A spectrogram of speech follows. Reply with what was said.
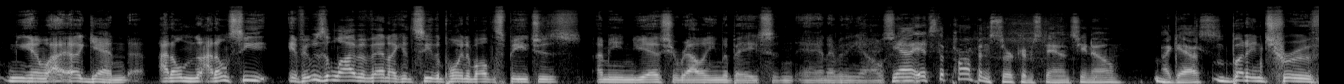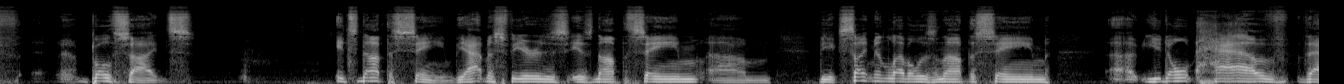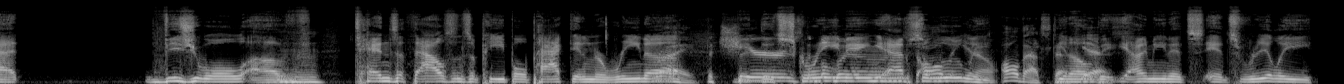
you know, I, again, I don't I don't see if it was a live event, I could see the point of all the speeches. I mean, yes, you're rallying the base and, and everything else. yeah and- it's the pomp and circumstance you know I guess but in truth, both sides, it's not the same. The atmosphere is, is not the same. Um, the excitement level is not the same. Uh, you don't have that visual of tens of thousands of people packed in an arena. Right. The cheers, the screaming, balloons, absolutely. all the- you know, all that stuff, You know, yes. the, I mean, it's it's really.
